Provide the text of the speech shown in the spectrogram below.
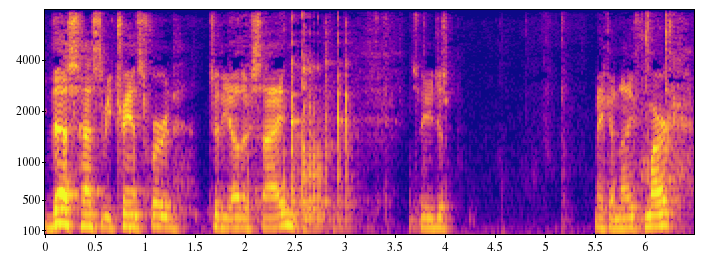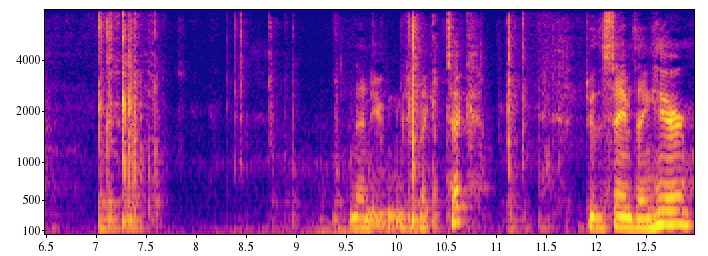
This has to be transferred to the other side. So you just make a knife mark and then you can just make a tick. Do the same thing here.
